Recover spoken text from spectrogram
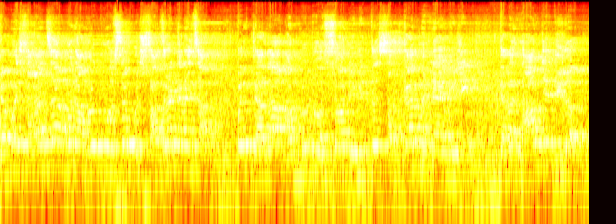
त्यामुळे सरांचा आपण अमृत महोत्सव साजरा करायचा. पण त्याला अमृत महोत्सवानिमित्त सत्कार म्हणण्याऐवजी त्याला नाव जे दिलं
